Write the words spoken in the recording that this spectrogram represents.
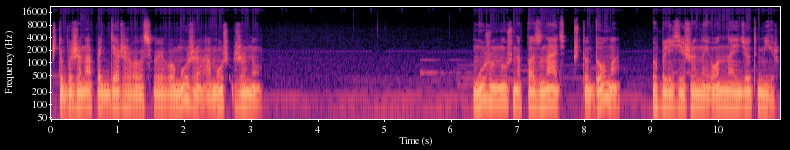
чтобы жена поддерживала своего мужа, а муж — жену. Мужу нужно познать, что дома, вблизи жены, он найдет мир.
